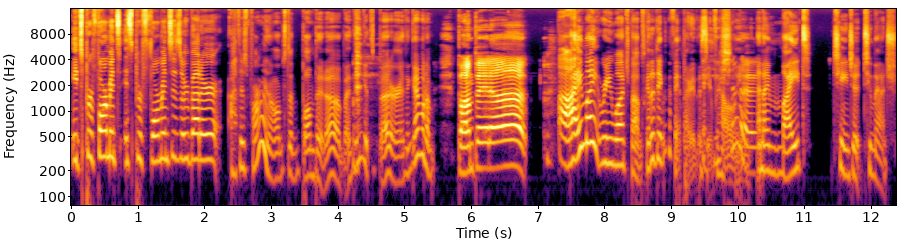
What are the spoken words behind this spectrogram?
its performance its performances are better. Uh, there's part of me that wants to bump it up. I think it's better. I think I want to. Bump it up. I might rewatch Mom's Gonna Date with a Vampire this year for You Halloween, should. and I might change it to match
